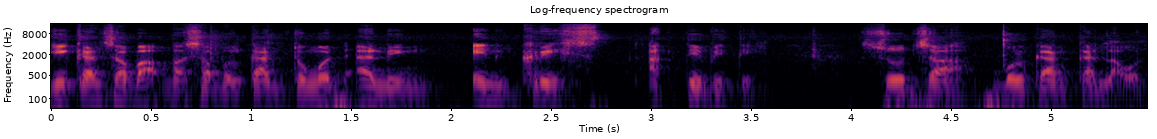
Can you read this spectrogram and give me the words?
gikan sa baba sa bulkan tungod aning increased activity sud sa bulkan Kanlaon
